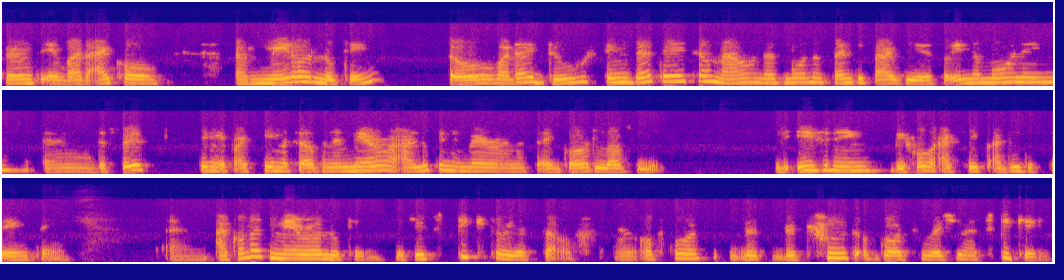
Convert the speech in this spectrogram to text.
turned in what I call a mirror looking. So what I do since that day till now, and that's more than 25 years. So in the morning, uh, the first thing, if I see myself in a mirror, I look in the mirror and I say, God loves you the evening before I sleep, I do the same thing. Yeah. Um, I call it mirror looking, that you speak to yourself. And of course, the, the truth of God's word you are speaking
